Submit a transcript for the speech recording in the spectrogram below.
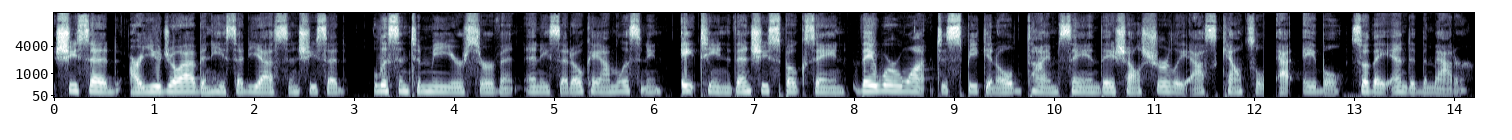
she said, Are you Joab? And he said, Yes. And she said, Listen to me, your servant. And he said, Okay, I'm listening. 18. Then she spoke, saying, They were wont to speak in old time, saying, They shall surely ask counsel at Abel. So they ended the matter.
